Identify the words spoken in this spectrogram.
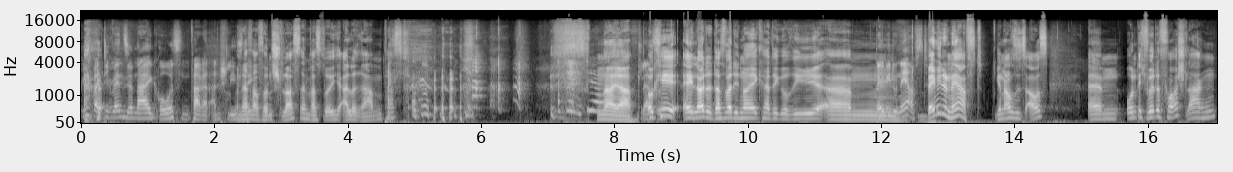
überdimensional großen Fahrrad anschließen. Und das ist auch so ein Schloss, was durch alle Rahmen passt. Ja. Naja, Klasse. okay, ey Leute, das war die neue Kategorie. Ähm, Baby, du nervst. Baby, du nervst. Genau so sieht's aus. Ähm, und ich würde vorschlagen,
